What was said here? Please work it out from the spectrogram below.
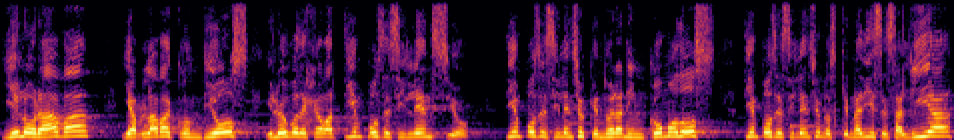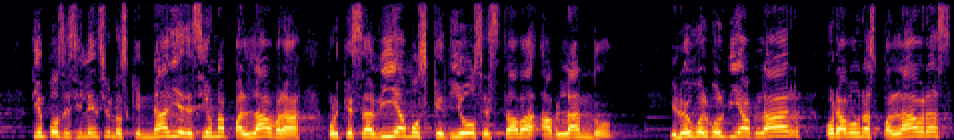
Y él oraba y hablaba con Dios y luego dejaba tiempos de silencio, tiempos de silencio que no eran incómodos, tiempos de silencio en los que nadie se salía, tiempos de silencio en los que nadie decía una palabra porque sabíamos que Dios estaba hablando. Y luego él volvía a hablar, oraba unas palabras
